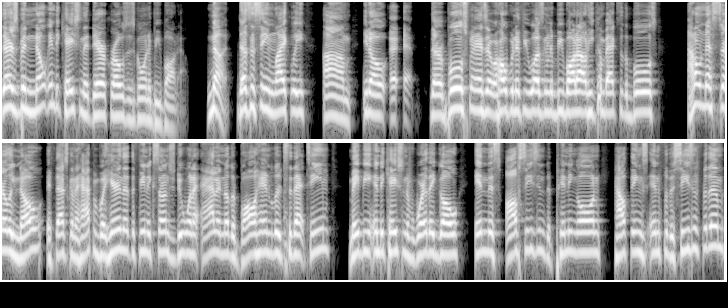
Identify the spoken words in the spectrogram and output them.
there's been no indication that Derrick Rose is going to be bought out. None. Doesn't seem likely. Um, you know, uh, there are Bulls fans that were hoping if he was going to be bought out, he'd come back to the Bulls. I don't necessarily know if that's going to happen, but hearing that the Phoenix Suns do want to add another ball handler to that team may be an indication of where they go in this offseason, depending on how things end for the season for them.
